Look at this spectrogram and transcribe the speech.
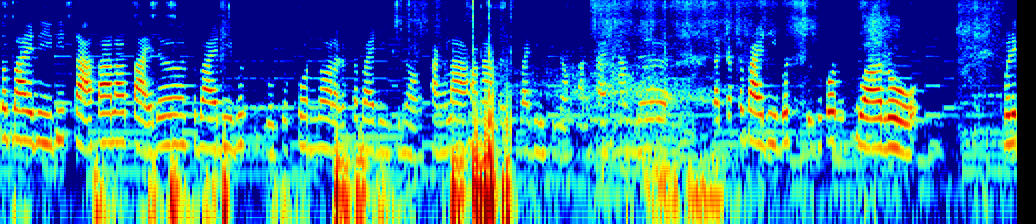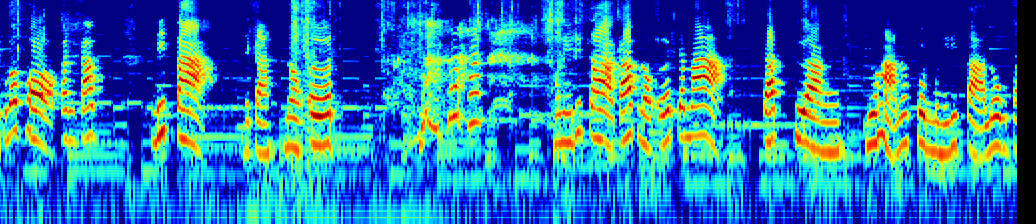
สบายดีพี่ตาซาลาไตเด้อสบายดีบุสุกุสุกคนนาะแล้วก็สบายดีพี่น้องทางลาวเขานำแล้วก็สบายดีพี่น้องทางไทยเขานำเด้อแล้วก็สบายดีบุสุกุทุกคนทัวโรวันนี้ก็มาพอกันกับนิตาเด็กะน้องเอิร์ธวันนี้นิตากับน้องเอิร์ธจะมาจัดเครื่องยูหานทุกคนวันนี้นิตาลงไป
